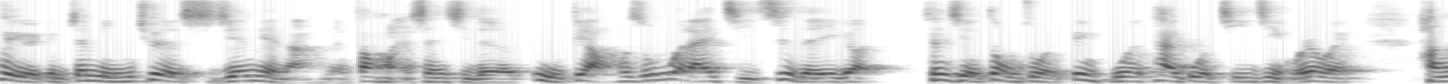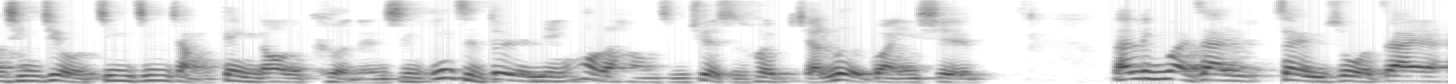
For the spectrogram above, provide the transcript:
会有一个比较明确的时间点啊，可能放缓升息的步调，或是未来几次的一个。升息的动作并不会太过激进，我认为行情就有金金涨垫高的可能性，因此对于年后的行情确实会比较乐观一些。那另外在在于说我在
